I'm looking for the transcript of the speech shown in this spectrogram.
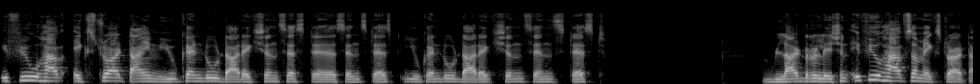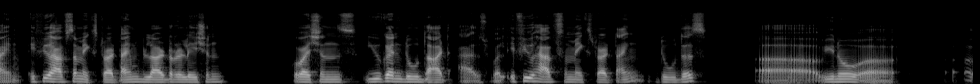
If you have extra time you can do direction uh, sense test you can do direction sense test blood relation if you have some extra time if you have some extra time blood relation questions you can do that as well. If you have some extra time do this. Uh, you know uh, uh,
